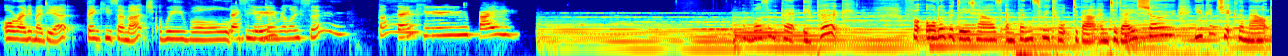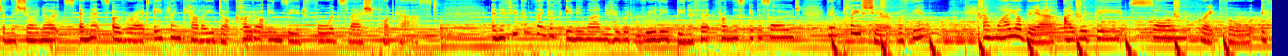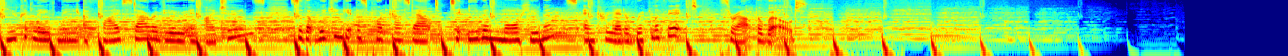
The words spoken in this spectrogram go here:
Alrighty, my dear. Thank you so much. We will Thank see you. you again really soon. Bye. Thank you. Bye. Wasn't that epic? For all of the details and things we talked about in today's show, you can check them out in the show notes, and that's over at evelynkelly.co.nz forward slash podcast. And if you can think of anyone who would really benefit from this episode, then please share it with them. And while you're there, I would be so grateful if you could leave me a five star review in iTunes so that we can get this podcast out to even more humans and create a ripple effect throughout the world.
